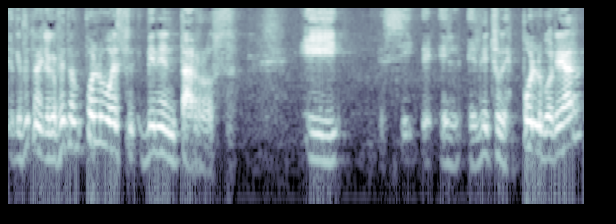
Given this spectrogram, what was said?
El grafito, el grafito en polvo es, viene en tarros. Y el, el hecho de espolvorear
